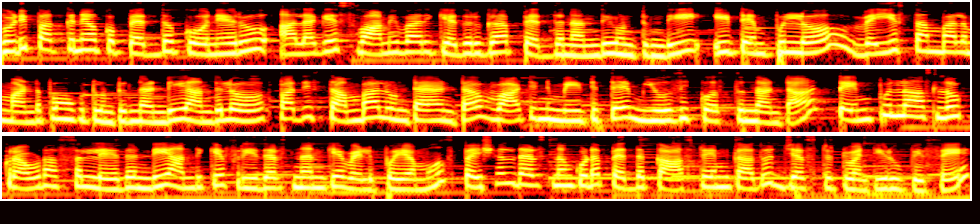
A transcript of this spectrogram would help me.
గుడి పక్కనే ఒక పెద్ద కోనేరు అలాగే స్వామివారికి ఎదురుగా పెద్ద నంది ఉంటుంది. ఈ టెంపుల్లో వెయ్యి స్తంభాల మండపం ఒకటి ఉంటుందండి. అందులో పది స్తంభాలు ఉంటాయంట. వాటిని మీటితే మ్యూజిక్ వస్తుందంట. టెంపుల్ అసలు క్రౌడ్ అస్సలు లేదండి. అందుకే ఫ్రీ దర్శనానికే వెళ్ళిపోయాము. స్పెషల్ దర్శనం కూడా పెద్ద కాస్ట్ ఏం కాదు. జస్ట్ ట్వంటీ రూపీసే.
